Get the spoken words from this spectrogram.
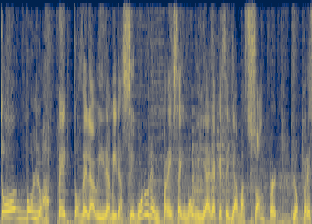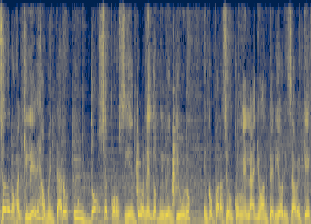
todos los aspectos de la vida. Mira, según una empresa inmobiliaria que se llama Sumper, los precios de los alquileres aumentaron un 12% en el 2021 en comparación con el año anterior. ¿Y sabe qué?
